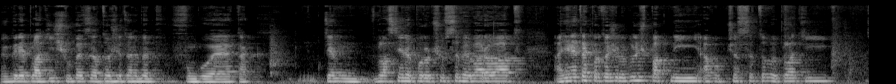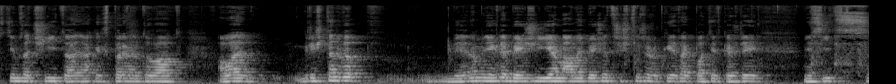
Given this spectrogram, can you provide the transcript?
kde platíš vůbec za to, že ten web funguje, tak těm vlastně doporučuji se vyvarovat. Ani ne tak proto, že by byly špatný a občas se to vyplatí s tím začít a nějak experimentovat, ale když ten web jenom někde běží a máme běžet 3-4 roky, tak platit každý měsíc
